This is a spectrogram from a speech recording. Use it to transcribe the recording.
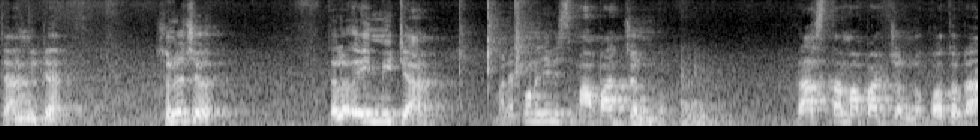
চার মিটার। শুনেছো? তাহলে ওই মিটার মানে কোনো জিনিস মাপার জন্য, রাস্তা মাপার জন্য কতটা?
